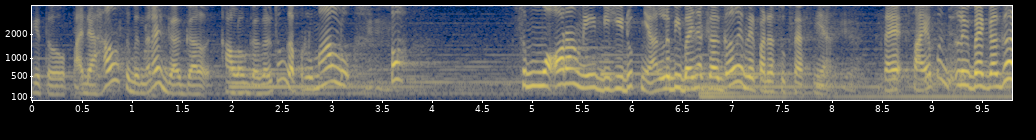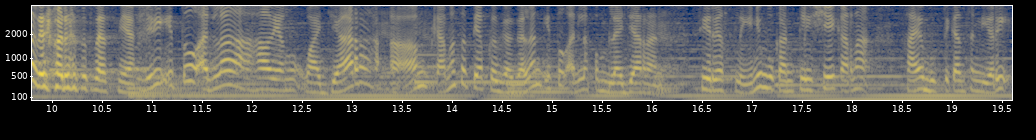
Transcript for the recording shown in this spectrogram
gitu. Padahal sebenarnya gagal kalau gagal itu nggak perlu malu. Toh semua orang nih di hidupnya lebih banyak gagalnya daripada suksesnya saya saya pun lebih baik gagal daripada suksesnya. Jadi itu adalah hal yang wajar um, karena setiap kegagalan itu adalah pembelajaran. Seriously, ini bukan klise karena saya buktikan sendiri.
